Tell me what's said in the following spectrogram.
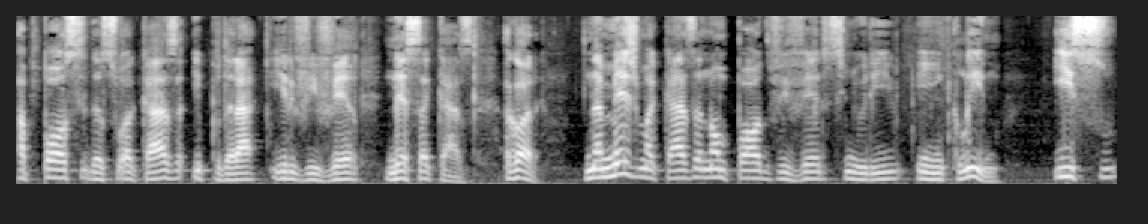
a posse da sua casa e poderá ir viver nessa casa. Agora, na mesma casa não pode viver senhorio e inquilino. Isso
